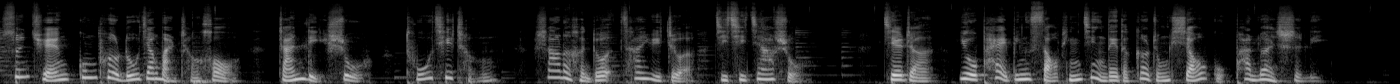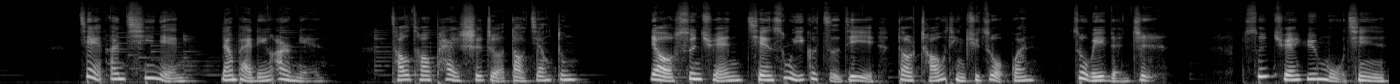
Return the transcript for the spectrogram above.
孙权攻破庐江宛城后，斩李树，屠其城，杀了很多参与者及其家属，接着又派兵扫平境内的各种小股叛乱势力。建安七年（两百零二年），曹操派使者到江东，要孙权遣送一个子弟到朝廷去做官，作为人质。孙权与母亲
